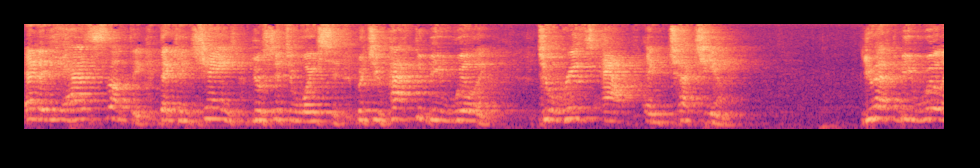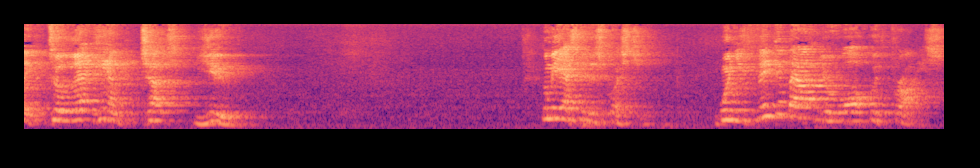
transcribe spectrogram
And that He has something that can change your situation. But you have to be willing to reach out and touch Him. You have to be willing to let Him touch you. Let me ask you this question. When you think about your walk with Christ,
